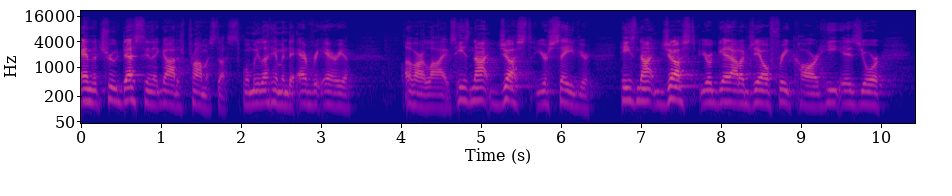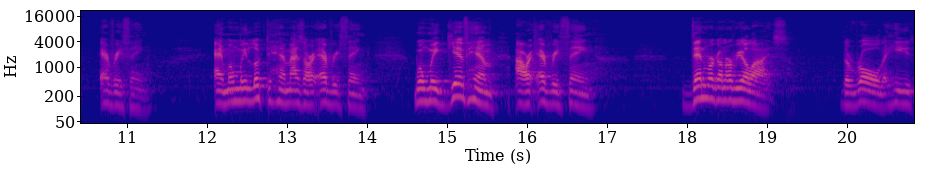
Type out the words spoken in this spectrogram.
and the true destiny that God has promised us when we let Him into every area of our lives. He's not just your Savior, He's not just your get out of jail free card. He is your everything. And when we look to Him as our everything, when we give Him our everything, then we're going to realize the role that He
